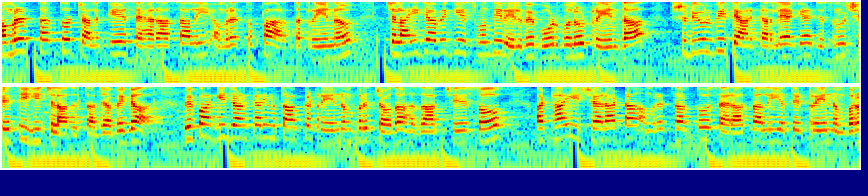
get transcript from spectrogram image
ਅੰਮ੍ਰਿਤਸਰ ਤੋਂ ਚੱਲ ਕੇ ਸਹਿਰਾਸਾ ਲਈ ਅੰਮ੍ਰਿਤ ਭਾਰਤ ਟ੍ਰੇਨ ਚਲਾਈ ਜਾਵੇਗੀ। ਇਸ ਸੰਬੰਧੀ ਰੇਲਵੇ ਬੋਰਡ ਵੱਲੋਂ ਟ੍ਰੇਨ ਦਾ ਸ਼ਡਿਊਲ ਵੀ ਤਿਆਰ ਕਰ ਲਿਆ ਗਿਆ, ਜਿਸ ਨੂੰ ਛੇਤੀ ਹੀ ਚਲਾ ਦਿੱਤਾ ਜਾਵੇਗਾ। ਵਿਭਾਗੀ ਜਾਣਕਾਰੀ ਮੁਤਾਬਕ ਟ੍ਰੇਨ ਨੰਬਰ 14628 ਸ਼ਹਿਰਾਟਾ ਅੰਮ੍ਰਿਤਸਰ ਤੋਂ ਸਹਿਰਾਸਾ ਲਈ ਅਤੇ ਟ੍ਰੇਨ ਨੰਬਰ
